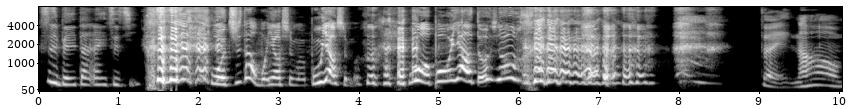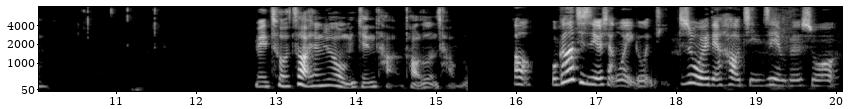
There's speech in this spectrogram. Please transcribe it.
自卑但爱自己。我知道我要什么，不要什么。我不要读书。对，然后没错，这好像就是我们今天讨讨论的差不多。哦，我刚刚其实有想问一个问题，就是我有点好奇，你之前不是说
